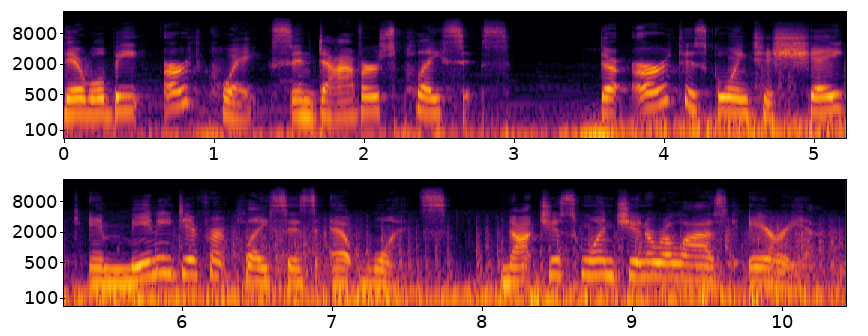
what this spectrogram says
There will be earthquakes in divers places. The earth is going to shake in many different places at once, not just one generalized area.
